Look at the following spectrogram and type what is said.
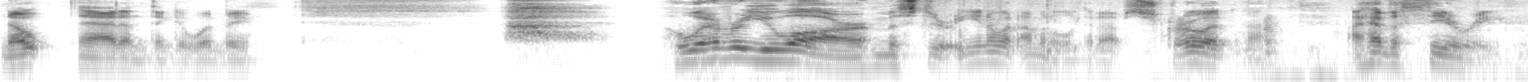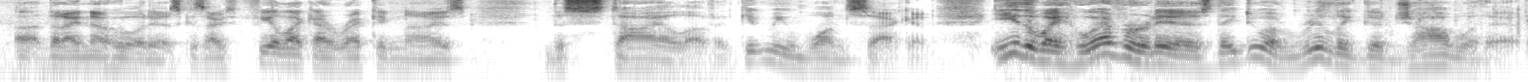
Nope, I didn't think it would be. Whoever you are, Mr. You know what? I'm to look it up. Screw it. I have a theory uh, that I know who it is because I feel like I recognize the style of it. Give me one second. Either way, whoever it is, they do a really good job with it,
